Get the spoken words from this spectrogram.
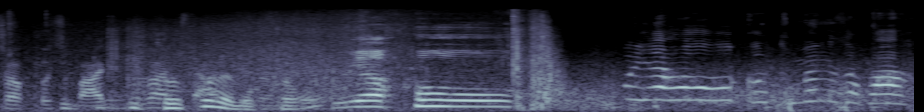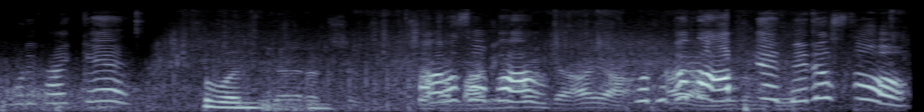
저 벌써 많이 해봤는데 돌손에 안 먹자고? 되던데. 야호. 야호, 그거 두 명이서 봐. 우리 갈게. 또 그게 아니라 지- 알아서 많이 봐. 해봤는데 아예- 어, 아예 잠깐만, 안 앞에 되던데. 내렸어.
